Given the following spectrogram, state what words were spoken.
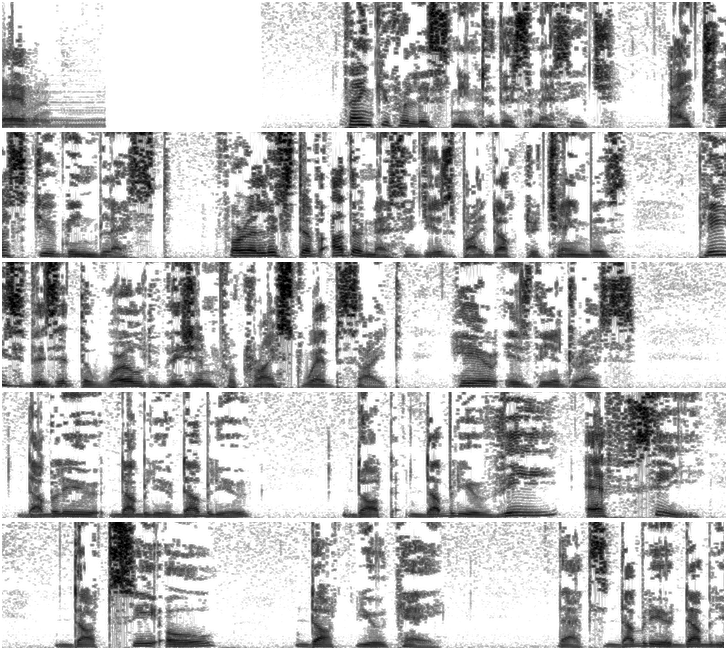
heaven. Thank you for listening to this message. I trust you've been blessed. For a list of other messages by Dr. Chambers, please visit the World Vision for Christ website. Here is the address www www.wvfc.co.uk. That's www.wvfc.co.uk.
